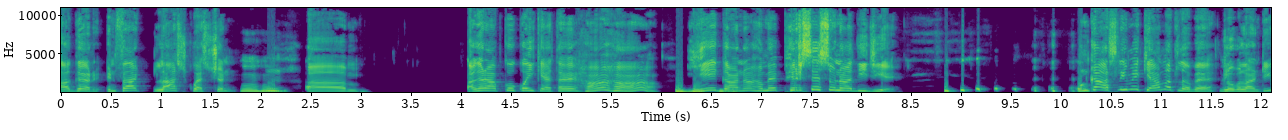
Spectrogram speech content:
अगर इनफैक्ट लास्ट क्वेश्चन। अगर आपको कोई कहता है हाँ हाँ ये गाना हमें फिर से सुना दीजिए। उनका असली में क्या मतलब है ग्लोबल आंटी?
